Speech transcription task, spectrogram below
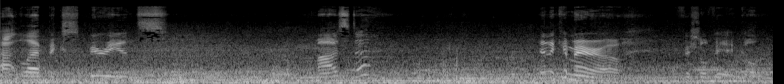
Hot Lap Experience Mazda, and a Camaro, official vehicle.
